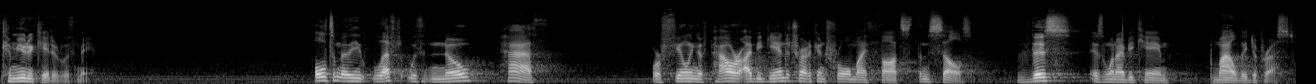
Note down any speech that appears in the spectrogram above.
communicated with me. Ultimately, left with no path or feeling of power, I began to try to control my thoughts themselves. This is when I became mildly depressed.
